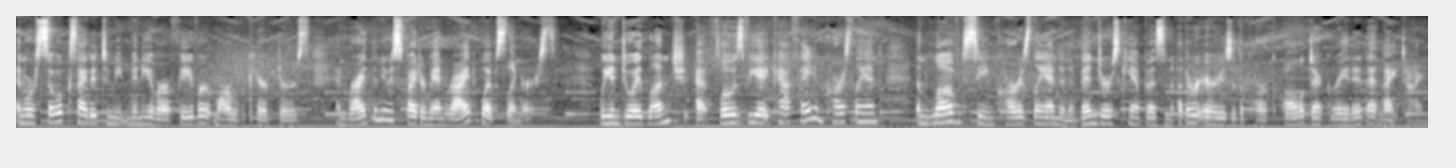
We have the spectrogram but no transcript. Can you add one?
and we're so excited to meet many of our favorite Marvel characters and ride the new Spider Man ride, Web Slingers. We enjoyed lunch at Flo's V8 Cafe in Carsland and loved seeing Carsland and Avengers Campus and other areas of the park all decorated at nighttime.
